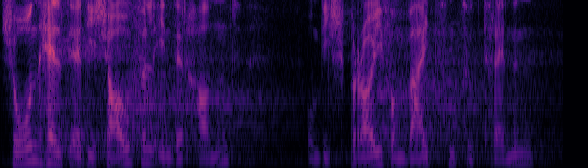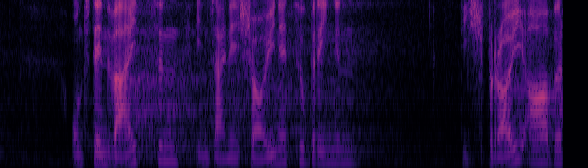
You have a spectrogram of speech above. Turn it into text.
Schon hält er die Schaufel in der Hand, um die Spreu vom Weizen zu trennen und den Weizen in seine Scheune zu bringen. Die Spreu aber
